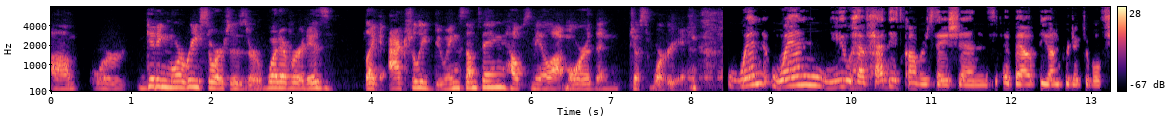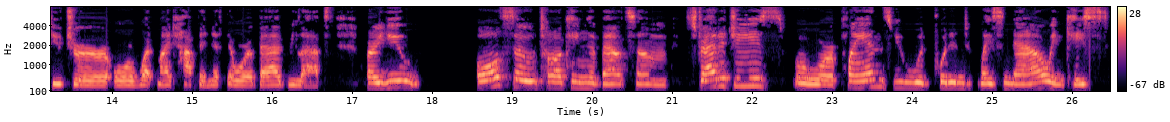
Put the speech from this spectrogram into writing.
um, or getting more resources or whatever it is, like actually doing something helps me a lot more than just worrying. When when you have had these conversations about the unpredictable future or what might happen if there were a bad relapse, are you also talking about some strategies or plans you would put into place now in case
